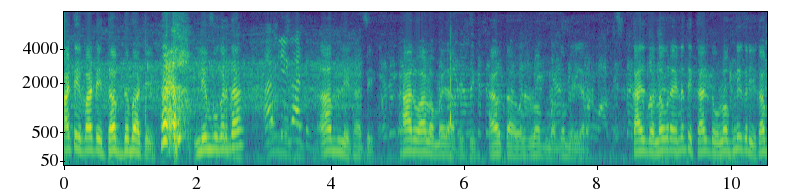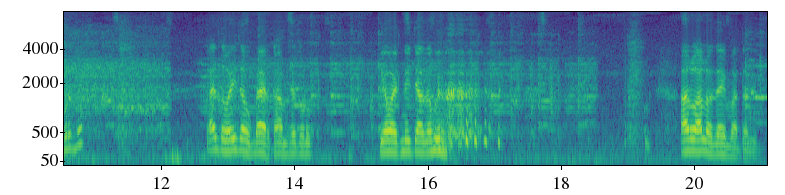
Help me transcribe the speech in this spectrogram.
આટી પાટી ધબ ધબાટી. લીંબુ કરતા? આમલી આંબલી ખાટી. સારું હાલો મળ્યા પછી. આવતા હોય વ્લોગમાં ગમે જરા કાલ તો નવરાય નથી કાલ તો વ્લોગ નહીં કરીએ ખબર તો કાલ તો વહી જાઉં બહાર. કામ છે થોડુંક. કહેવાય નહીં જવું સારું હાલો જય માતાજી.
